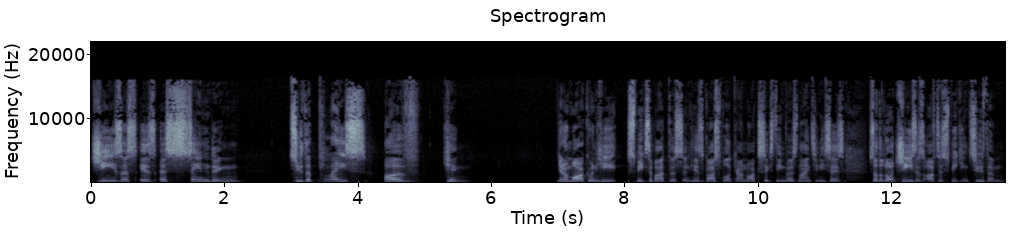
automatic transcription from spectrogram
Jesus is ascending to the place of king. You know, Mark, when he speaks about this in his gospel account, Mark 16, verse 19, he says, So the Lord Jesus, after speaking to them,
